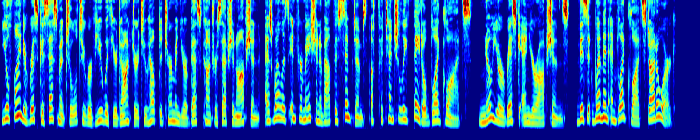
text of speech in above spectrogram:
You'll find a risk assessment tool to review with your doctor to help determine your best contraception option, as well as information about the symptoms of potentially fatal blood clots. Know your risk and your options. Visit womenandbloodclots.org.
